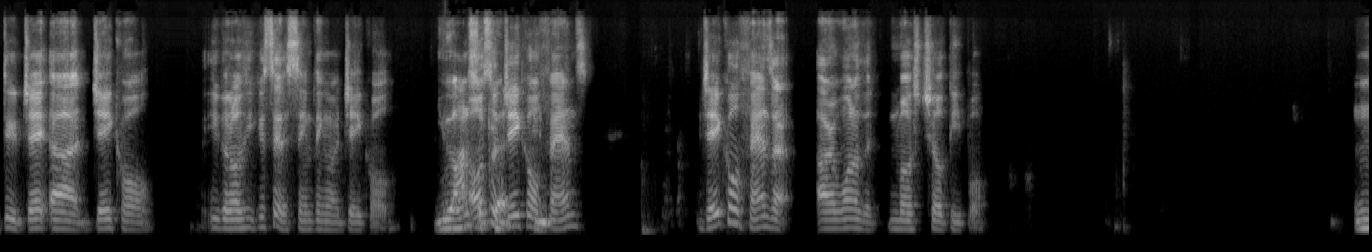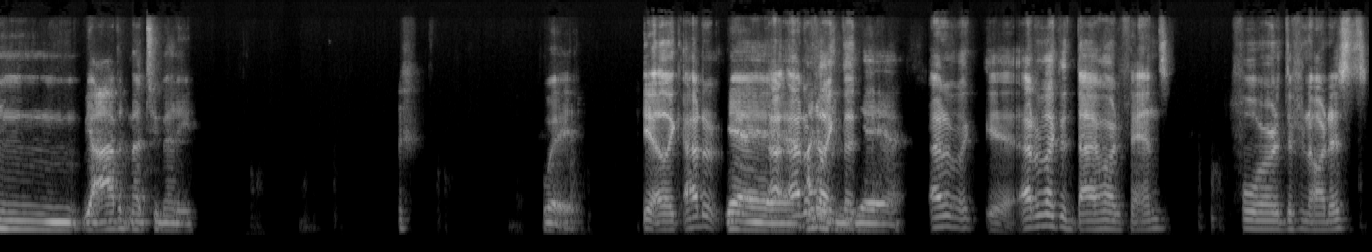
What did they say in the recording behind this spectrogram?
Dude, J uh J Cole, you could also you could say the same thing about J Cole. You honestly also could. J Cole fans. J Cole fans are are one of the most chill people. Mm, yeah, I haven't met too many. Wait. Yeah, like out of yeah, yeah, yeah. out of like the yeah, yeah, out of like yeah, out of like the diehard fans for different artists.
